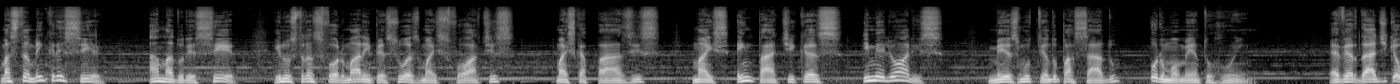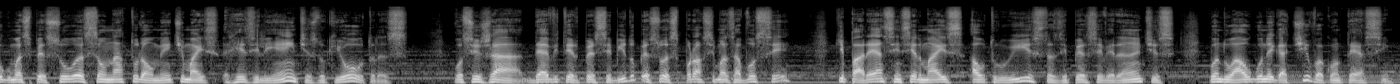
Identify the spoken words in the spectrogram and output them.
mas também crescer, amadurecer e nos transformar em pessoas mais fortes, mais capazes mais empáticas e melhores, mesmo tendo passado por um momento ruim. É verdade que algumas pessoas são naturalmente mais resilientes do que outras. Você já deve ter percebido pessoas próximas a você que parecem ser mais altruístas e perseverantes quando algo negativo acontece.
